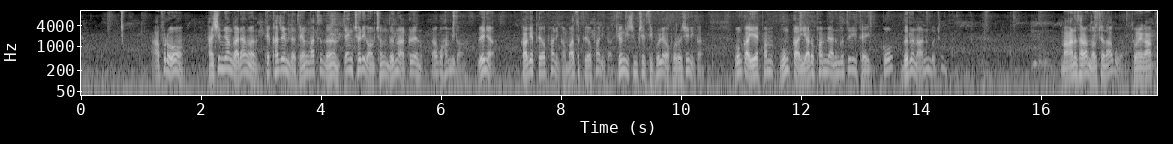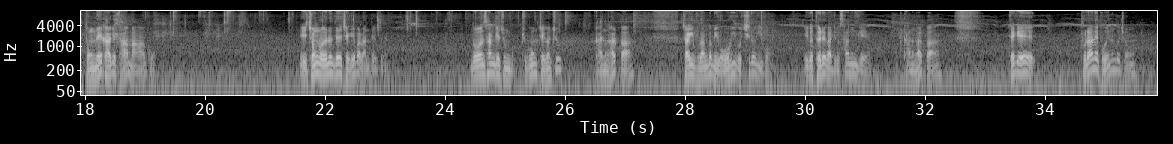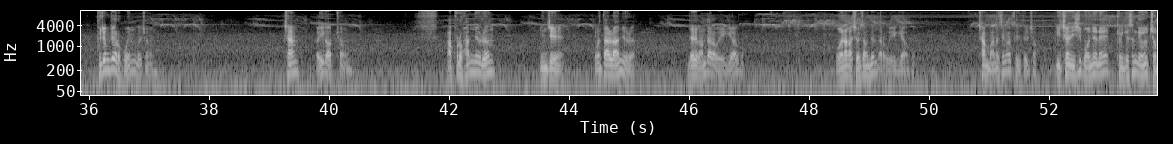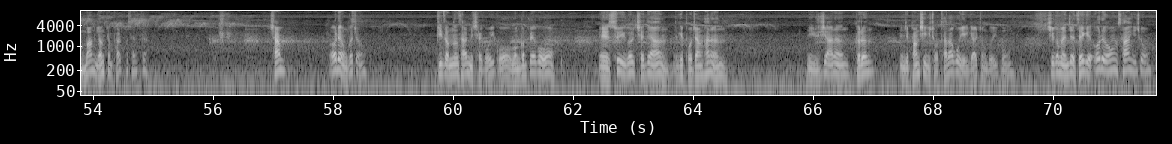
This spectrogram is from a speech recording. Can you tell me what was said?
앞으로 한 10년 가량은 백화점이다 대형마트든 땡 처리가 엄청 늘어날 거라고 합니다. 왜냐? 가게 폐업하니까 마트 폐업하니까 경기 침체 디플레가 벌어지니까 원가 이하 판, 원가 이하로 판매하는 것들이 되고 늘어나는 거죠. 망하는 사람 넘쳐나고요. 동네, 가, 동네 가게 다 망하고 이 종로 이런 데 재개발 안 되고요. 노원 상계 중, 주공 재건축 가능할까? 자기 부담금이 5억이고 7억이고 이거 덜해가지고 사는 게 가능할까? 되게 불안해 보이는 거죠. 부정적으로 보이는 거죠. 참 어이가 없죠. 앞으로 환율은 이제 원달러 환율은 내려간다라고 얘기하고 원화가 절상된다라고 얘기하고 참 많은 생각들이 들죠. 2025년에 경제 성장률 전망 0.8%. 참 어려운 거죠. 빚 없는 삶이 최고이고 원금 빼고 예, 수익을 최대한 이렇게 보장하는 예, 유지하는 그런 이제 방식이 좋다라고 얘기할 정도이고 지금 현재 되게 어려운 상황이죠.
